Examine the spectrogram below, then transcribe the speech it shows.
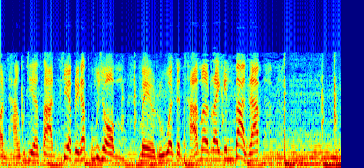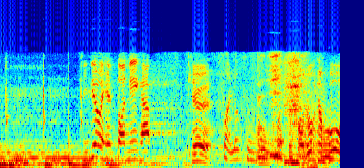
ตอนทางวิทยาศาสตร์เพียบเลยครับคุณผู้ชม ไม่รู้ว่าจะถามอะไรกันบ้างครับ สิ่งที่เราเห็นตอนนี้ครับ คือขวดลูกชมเอพู่อขวดขวดรูปชมพู่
